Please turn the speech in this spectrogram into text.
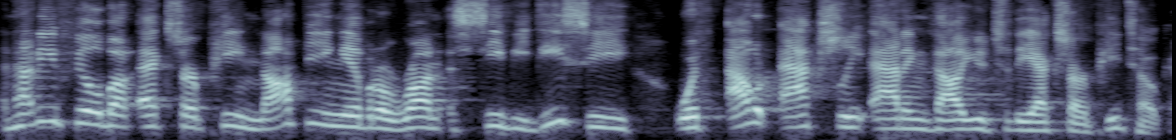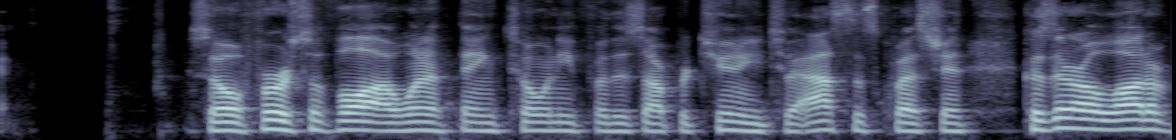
And how do you feel about XRP not being able to run a CBDC without actually adding value to the XRP token? So, first of all, I want to thank Tony for this opportunity to ask this question because there are a lot of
